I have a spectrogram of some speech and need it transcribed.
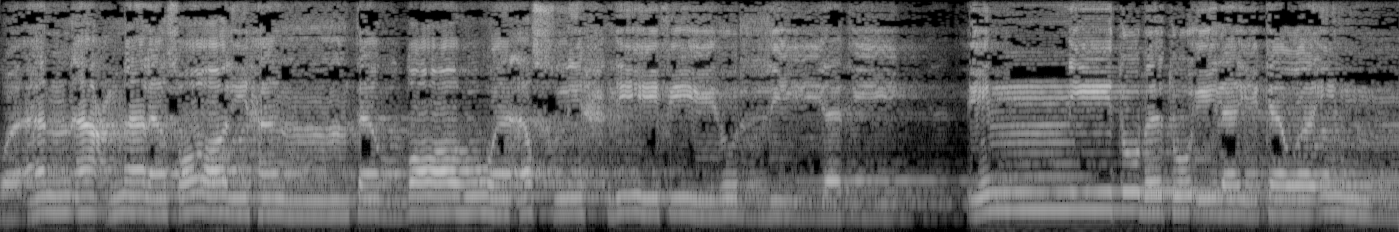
وأن أعمل صالحا ترضاه وأصلح لي في ذريتي. إني تبت إليك وإني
